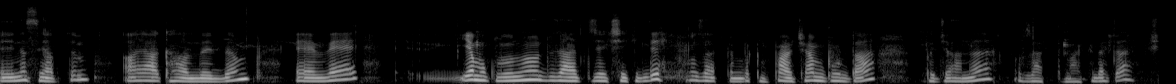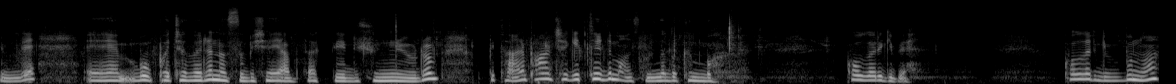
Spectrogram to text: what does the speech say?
E, nasıl yaptım? Ayağı kaldırdım e, ve yamukluğunu düzeltecek şekilde uzattım. Bakın parçam burada. Bacağını uzattım arkadaşlar. Şimdi e, bu paçaları nasıl bir şey yapsak diye düşünüyorum. Bir tane parça getirdim aslında. Bakın bu. Kolları gibi. Kolları gibi bunu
